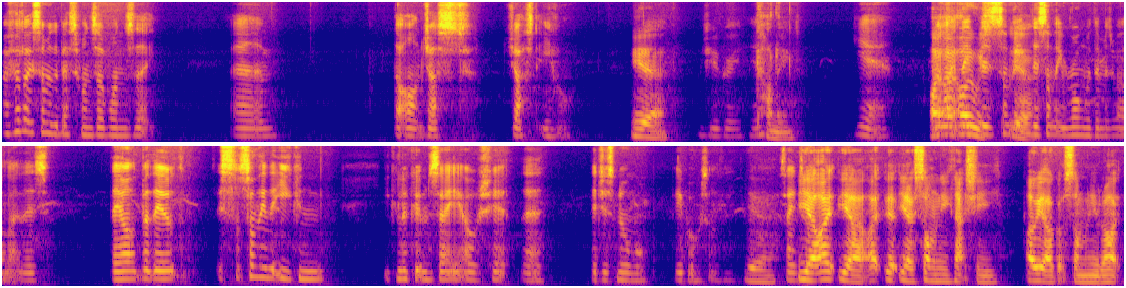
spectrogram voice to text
I feel like some of the best ones are ones that um, that aren't just just evil. Yeah. Would you agree? Yeah. Cunning. Yeah. I, I, like, I they- always there's something yeah. there's something wrong with them as well. Like there's they are, but they it's something that you can you can look at them and say, oh shit, they're they're just normal people or something. Yeah. Same Yeah, I yeah, I, you know, someone you can actually. Oh yeah, I've got someone who like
